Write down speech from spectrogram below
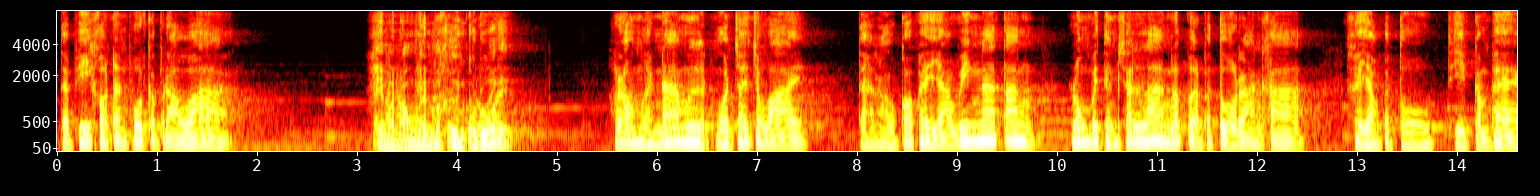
แต่พี่เขาดันพูดกับเราว่า ให้มันเอาเงินมาคืนกูด้วย เราเหมือนหน้ามืดหัวใจจะวาย แต่เราก็พยายามวิ่งหน้าตั้ง ลงไปถึงชั้นล่างแล้วเปิดประตูร้านค้าเขย่าประตู ถีบกำแพง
